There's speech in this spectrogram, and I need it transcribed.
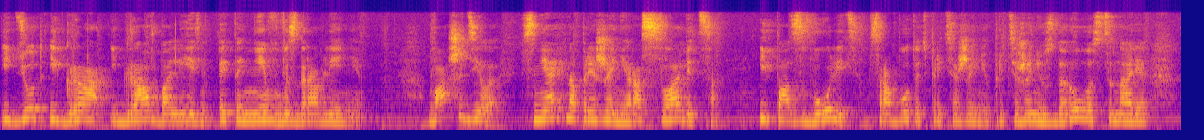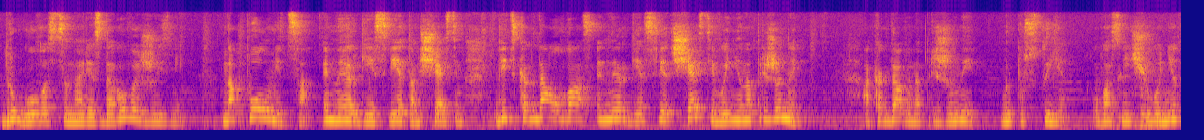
идет игра, игра в болезнь. Это не выздоровление. Ваше дело снять напряжение, расслабиться – и позволить сработать притяжению, притяжению здорового сценария, другого сценария, здоровой жизни, наполниться энергией, светом, счастьем. Ведь когда у вас энергия, свет, счастье, вы не напряжены. А когда вы напряжены, вы пустые. У вас ничего нет,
